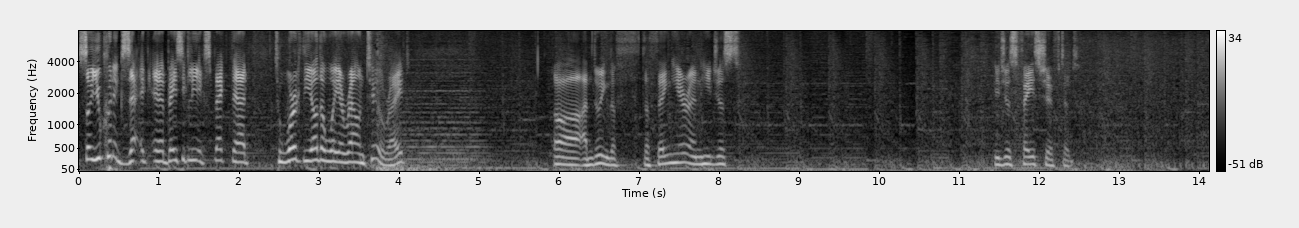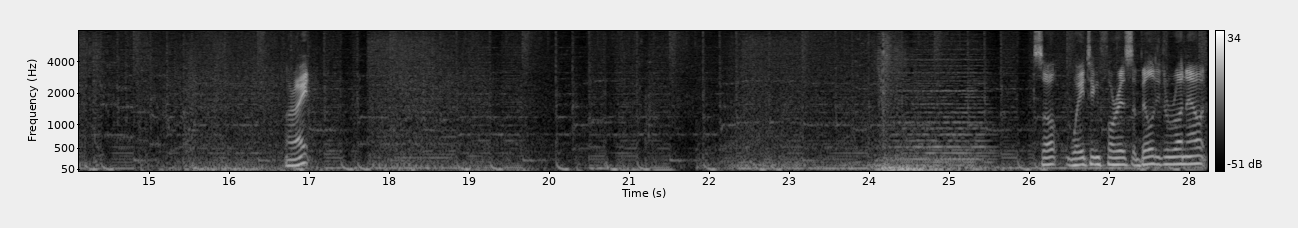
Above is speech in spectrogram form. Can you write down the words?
So you could uh, basically expect that to work the other way around too, right? Uh, I'm doing the the thing here, and he just he just face shifted. All right. So, waiting for his ability to run out.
